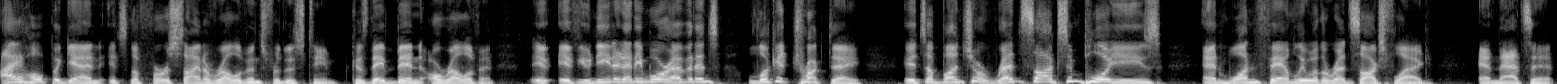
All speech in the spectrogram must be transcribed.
I hope again it's the first sign of relevance for this team because they've been irrelevant. If, if you needed any more evidence, look at Truck Day. It's a bunch of Red Sox employees and one family with a Red Sox flag, and that's it.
